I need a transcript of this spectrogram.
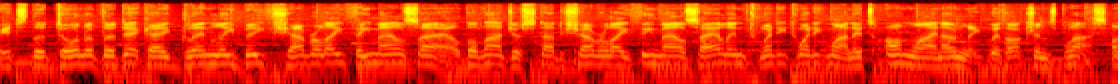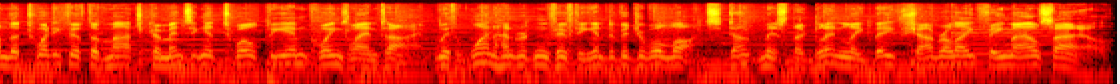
It's the dawn of the decade Glenlea Beef Charolais Female Sale, the largest stud Charolais female sale in 2021. It's online only with Auctions Plus on the 25th of March, commencing at 12 p.m. Queensland time, with 150 individual lots. Don't miss the Glenlea Beef Charolais Female Sale.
